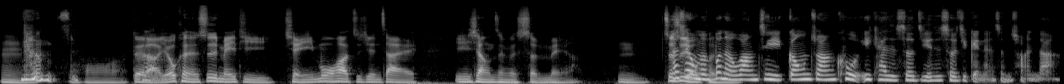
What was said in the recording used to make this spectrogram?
嗯，这样子。哦，对了，有可能是媒体潜移默化之间在影响整个审美啊。嗯，而且我们不能忘记，工装裤一开始设计也是设计给男生穿的。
